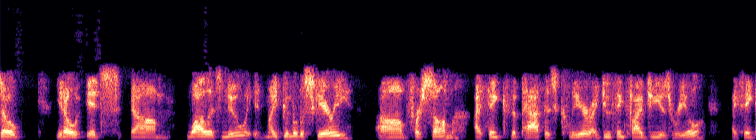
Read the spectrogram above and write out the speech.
So you know it's um, while it's new it might be a little scary um, for some i think the path is clear. I do think 5g is real. I think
